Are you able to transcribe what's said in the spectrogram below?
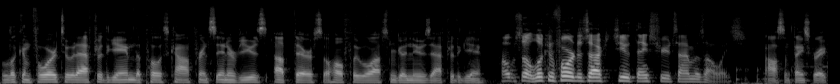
Looking forward to it after the game, the post conference interviews up there. So hopefully we'll have some good news after the game. Hope so. Looking forward to talking to you. Thanks for your time as always. Awesome. Thanks, Greg.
